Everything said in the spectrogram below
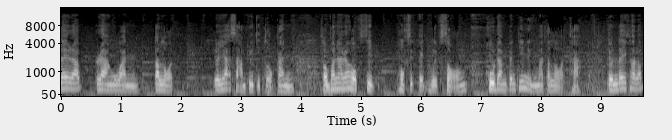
ได้รับรางวัลตลอดระยะ 3 ปีติดต่อกัน 2560 61 62 รูดำเป็นที่หนึ่งมาตลอดค่ะ จนได้เข้ารับ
